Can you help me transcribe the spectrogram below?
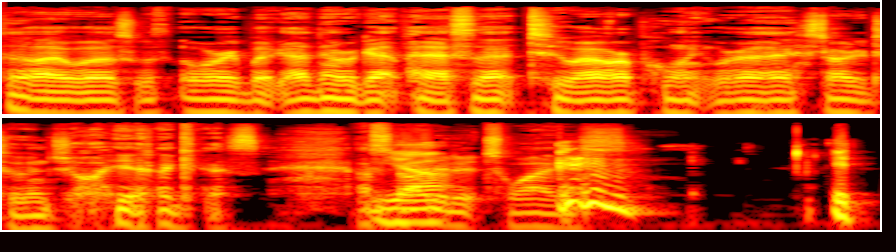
How I was with Ori, but I never got past that two hour point where I started to enjoy it, I guess. I started yeah. it twice. it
